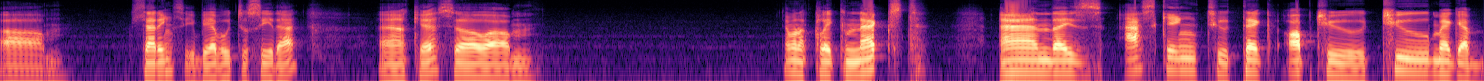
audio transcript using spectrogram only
um, settings you'll be able to see that. Okay so um, I'm gonna click next. And there's asking to take up to 2 megabytes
